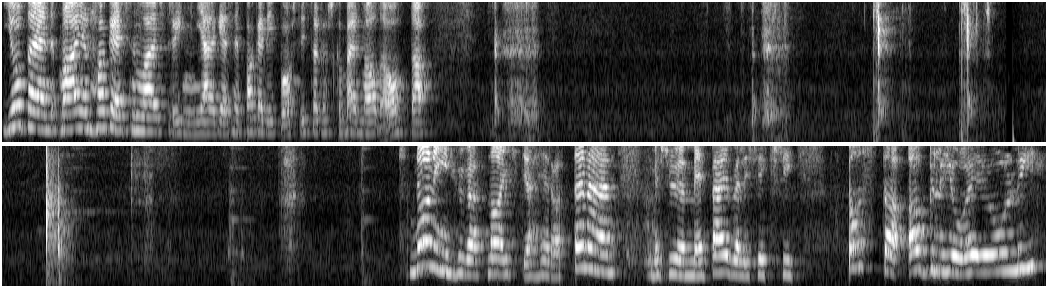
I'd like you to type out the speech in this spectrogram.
Joten mä aion hakea sen livestreamin jälkeen sen paketin postista, koska mä en malta ottaa. Niin, hyvät naiset ja herrat, tänään me syömme päivälliseksi pasta aglio e oli.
